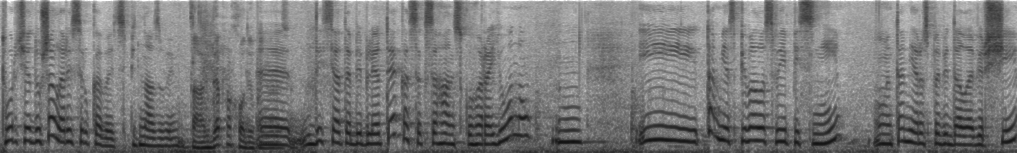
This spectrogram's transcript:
творча душа Лариси Рукавець під назвою. Так, де проходив Е? Десята бібліотека Саксаганського району. І там я співала свої пісні, там я розповідала вірші.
